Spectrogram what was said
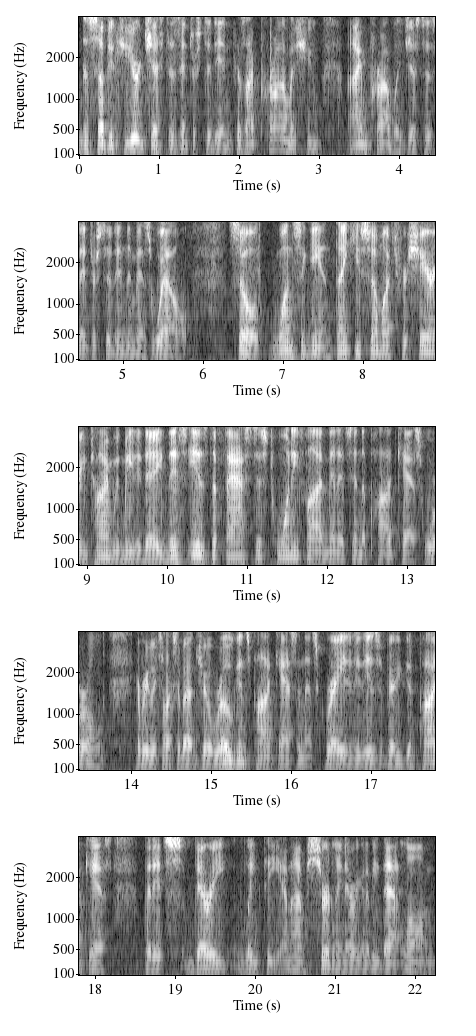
the subjects you're just as interested in because I promise you I'm probably just as interested in them as well. So, once again, thank you so much for sharing time with me today. This is the fastest 25 minutes in the podcast world. Everybody talks about Joe Rogan's podcast, and that's great, and it is a very good podcast, but it's very lengthy, and I'm certainly never going to be that long.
